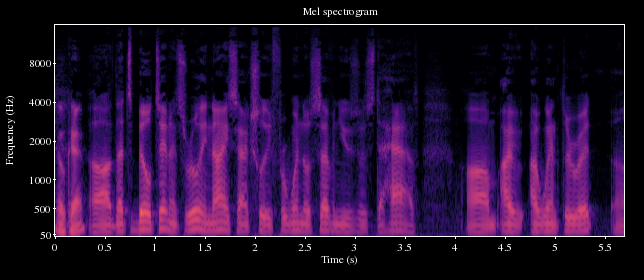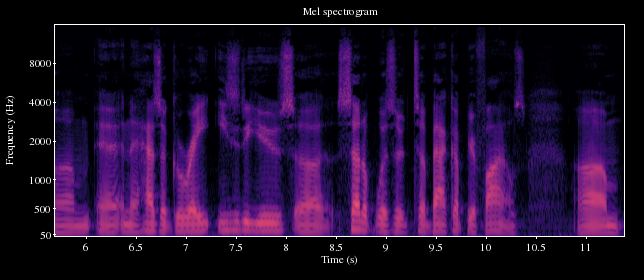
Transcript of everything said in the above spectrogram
Okay. Uh, that's built in. It's really nice actually for Windows 7 users to have. Um, I, I went through it, um, and it has a great, easy to use uh, setup wizard to back up your files. Um,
